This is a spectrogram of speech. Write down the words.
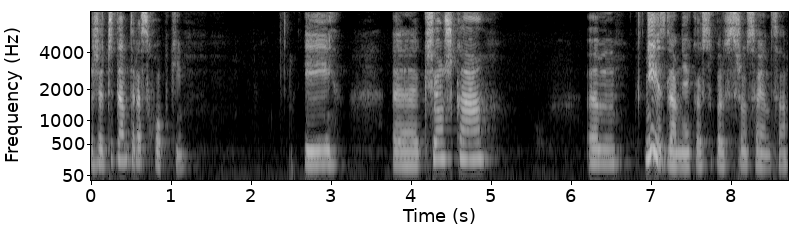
że czytam teraz Chłopki. I e, książka nie jest dla mnie jakaś super wstrząsająca,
